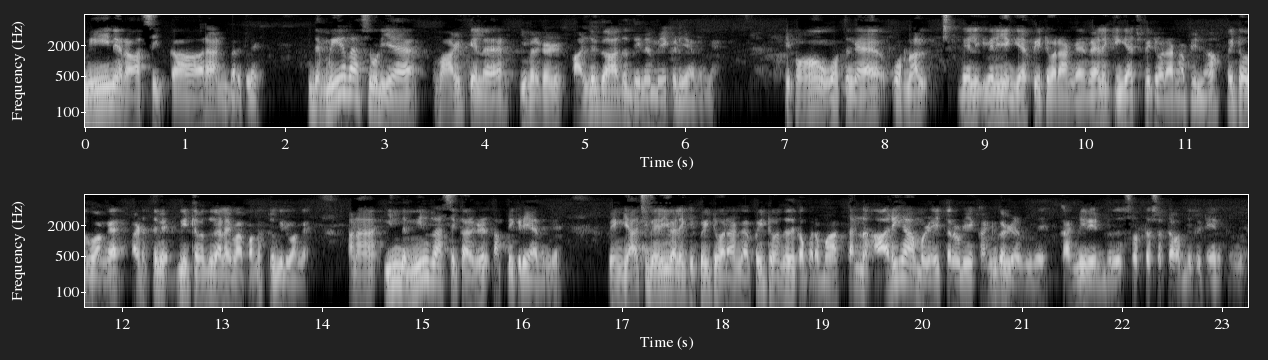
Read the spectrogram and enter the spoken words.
மீன ராசிக்கார அன்பர்களே இந்த மீனராசினுடைய வாழ்க்கையில இவர்கள் அழுகாத தினமே கிடையாதுங்க. இப்போ ஒருத்தங்க ஒரு நாள் வெளி வெளியே எங்கேயா போயிட்டு வராங்க வேலைக்கு எங்கேயாச்சும் போயிட்டு வராங்க அப்படின்னா போயிட்டு வருவாங்க அடுத்து வீட்டில் வந்து வேலையை பார்ப்பாங்க தூங்கிடுவாங்க. ஆனா இந்த மீன் ராசிக்காரர்கள் அப்படி கிடையாதுங்க. எங்கேயாச்சும் வெளி வேலைக்கு போயிட்டு வராங்க போயிட்டு வந்ததுக்கு அப்புறமா தன் அறியாமலே தன்னுடைய கண்கள் இருந்து கண்ணீர் என்பது சொட்ட சொட்ட வந்துகிட்டே இருக்குங்க.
